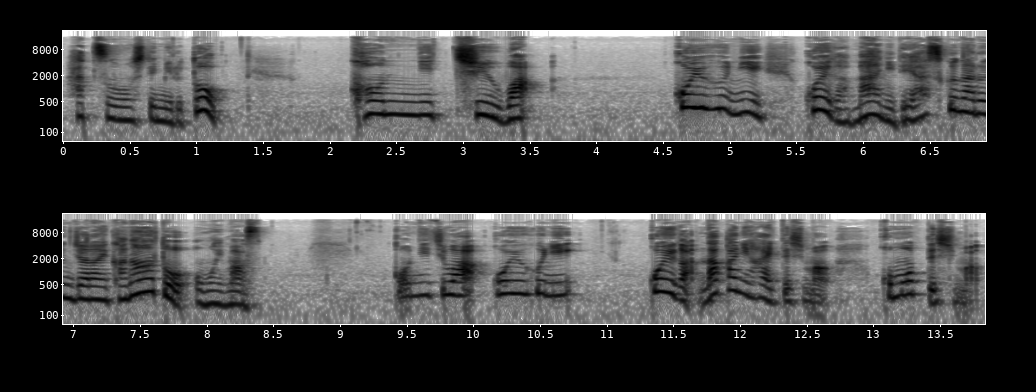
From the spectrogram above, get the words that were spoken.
発音してみると、こんにちは。こういうふうに声が前に出やすくなるんじゃないかなと思います。こんにちは。こういうふうに声が中に入ってしまう、こもってしま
